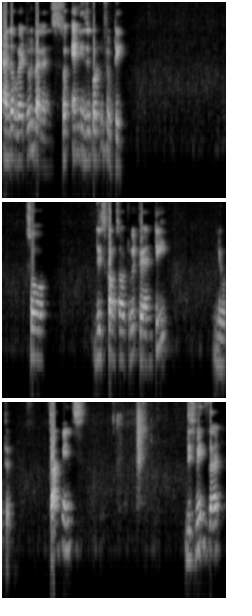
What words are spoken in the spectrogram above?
and the weight will balance so n is equal to 50 so this comes out to be 20 Newton. That means, this means that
